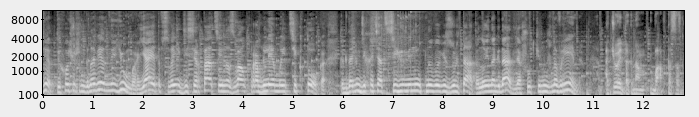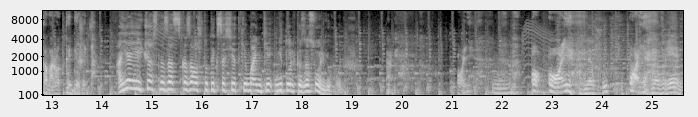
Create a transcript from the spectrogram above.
Дед, ты хочешь мгновенный юмор. Я это в своей диссертации назвал проблемой ТикТока, когда люди хотят сиюминутного результата, но иногда для шутки нужно время. А чё это к нам бабка со сковородкой бежит? А я ей час назад сказал, что ты к соседке Маньке не только за солью ходишь. Ой. О, ой. Для шутки Ой. нужно время.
